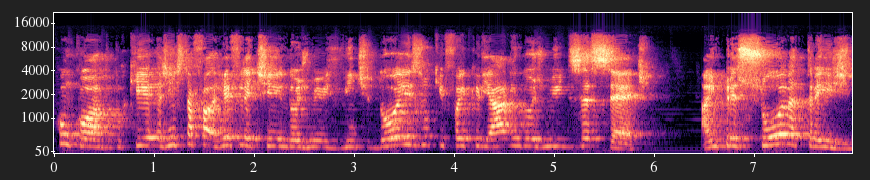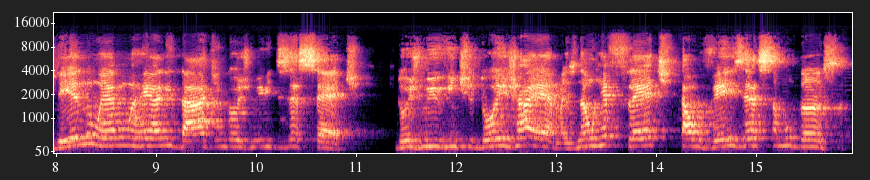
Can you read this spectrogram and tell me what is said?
Concordo, porque a gente está refletindo em 2022 o que foi criado em 2017. A impressora 3D não era uma realidade em 2017. 2022 já é, mas não reflete talvez essa mudança.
